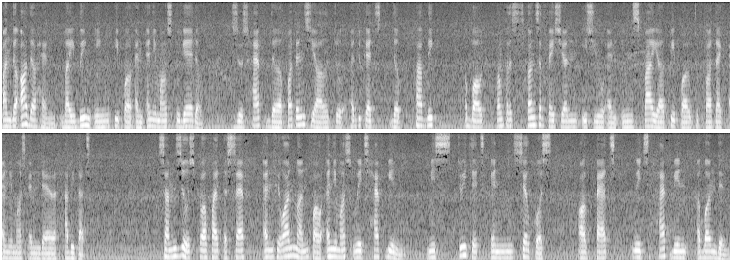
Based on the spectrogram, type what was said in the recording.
On the other hand, by bringing people and animals together, zoos have the potential to educate the public about conservation issues and inspire people to protect animals and their habitats. Some zoos provide a safe environment for animals which have been mistreated in circus or pets which have been abandoned.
